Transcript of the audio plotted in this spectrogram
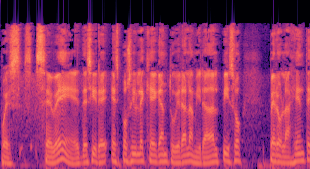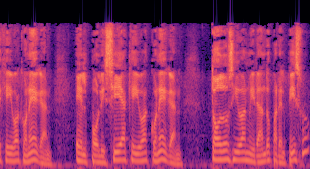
pues se ve, es decir, es posible que Egan tuviera la mirada al piso, pero la gente que iba con Egan, el policía que iba con Egan, ¿todos iban mirando para el piso?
